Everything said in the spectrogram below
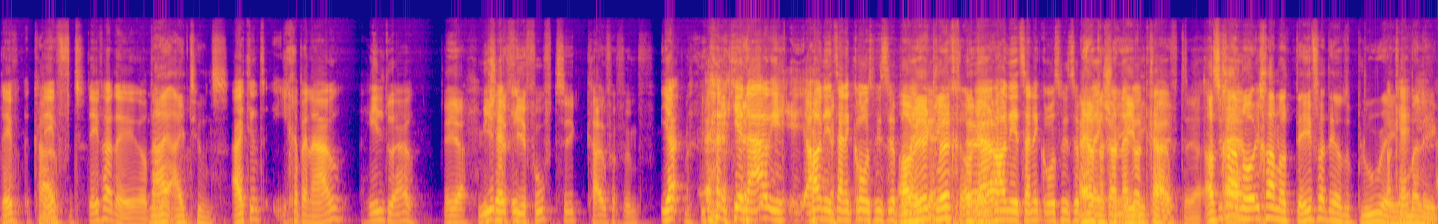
den ja, gekauft. DVD? Oder? Nein, iTunes. iTunes, ich habe ihn auch. Hill, du auch. Ja, ja. Ist Mir der 450, kaufen 5. Ja, genau. Ich, habe jetzt nicht groß müssen Ah, wirklich? Okay. Ja, habe ich jetzt nicht groß müssen Ah, ja, das ist schon gekauft. Ja. Also ich habe noch, ich habe noch DVD oder Blu-ray Okay. rumliegen.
